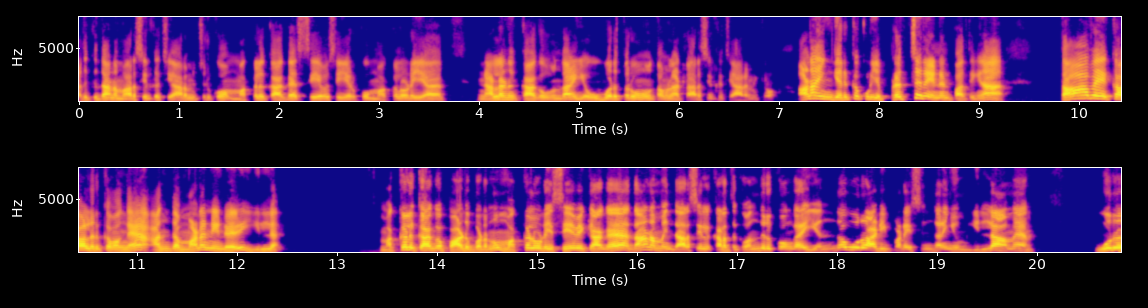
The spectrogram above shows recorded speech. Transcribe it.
அதுக்கு தான் நம்ம அரசியல் கட்சி ஆரம்பிச்சிருக்கோம். மக்களுக்காக சேவை செய்யறக்கும் மக்களுடைய நலனுக்காகவும் தான் ஒவ்வொருத்தரும் தமிழ்நாட்டில் அரசியல் கட்சி ஆரம்பிக்கிறோம். ஆனால் இங்கே இருக்கக்கூடிய பிரச்சனை என்னன்னு பார்த்தீங்கன்னா தாவேக்கால் இருக்கவங்க அந்த மனநிலை இல்லை. மக்களுக்காக பாடுபடணும். மக்களுடைய சேவைக்காக தான் நம்ம இந்த அரசியல் களத்துக்கு வந்திருக்கோங்கிற எந்த ஒரு அடிப்படை சிந்தனையும் இல்லாம ஒரு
